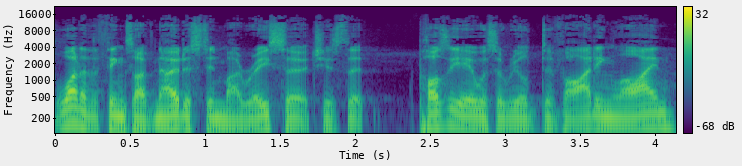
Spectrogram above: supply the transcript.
one of the things I've noticed in my research is that Pozières was a real dividing line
